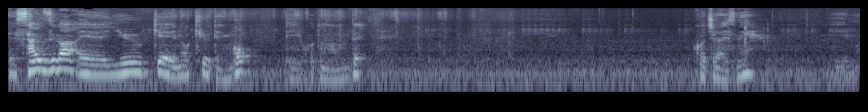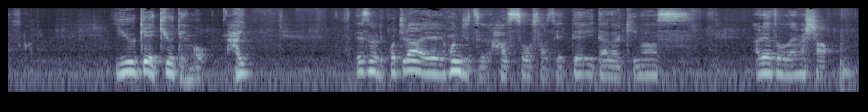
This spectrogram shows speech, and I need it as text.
でサイズが、えー UK の9.5っていうことなのでこちらですね。見えますかね。UK9.5 はい。ですのでこちら、えー本日発送させていただきます。ありがとうございました。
